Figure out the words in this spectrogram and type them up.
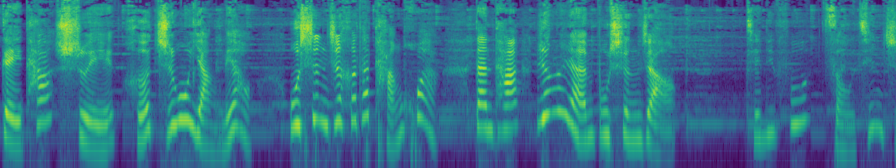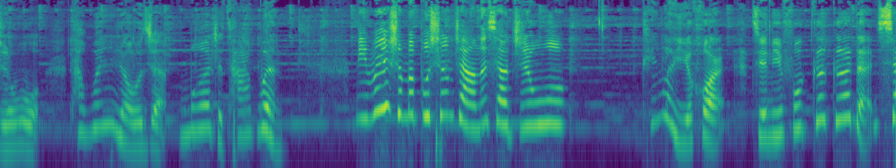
给它水和植物养料，我甚至和它谈话，但它仍然不生长。”杰尼夫走进植物，他温柔着摸着它，问：“你为什么不生长呢，小植物？”听了一会儿，杰尼夫咯咯地笑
